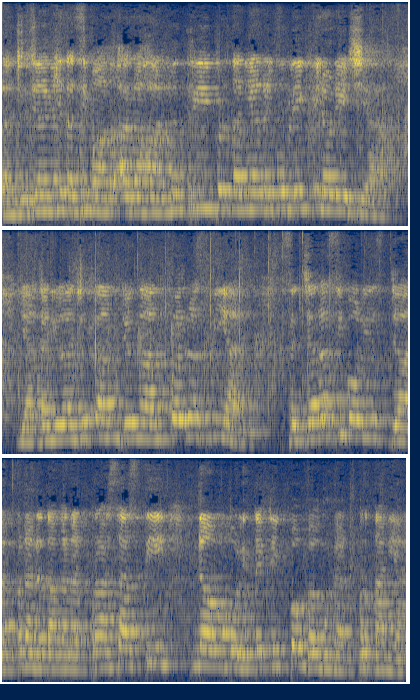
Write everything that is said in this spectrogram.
Selanjutnya kita simak arahan Menteri Pertanian Republik Indonesia yang akan dilanjutkan dengan peresmian secara simbolis dan penandatanganan prasasti 6 Politeknik Pembangunan Pertanian.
